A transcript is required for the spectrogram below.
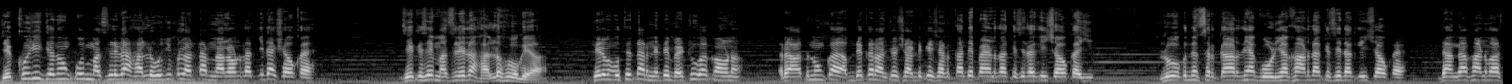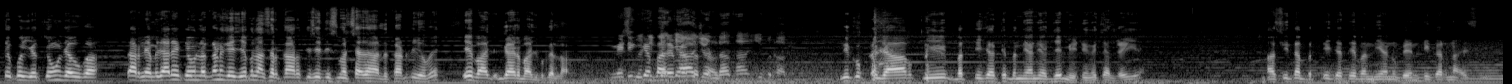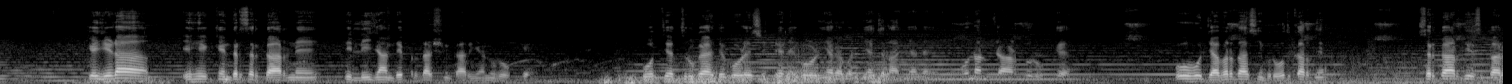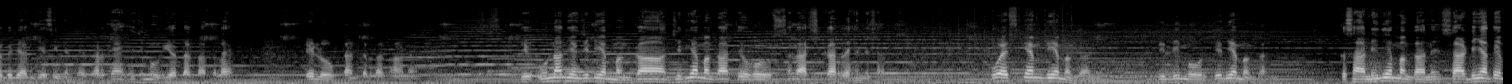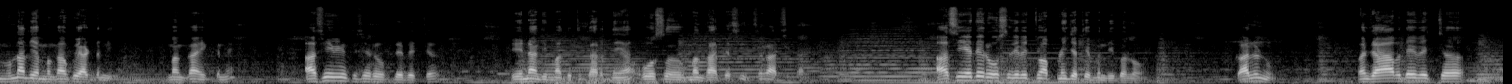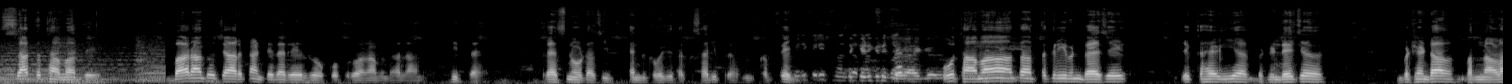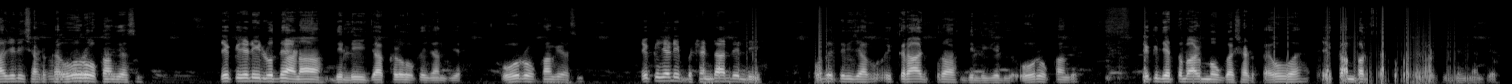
ਦੇਖੋ ਜੀ ਜਦੋਂ ਕੋਈ ਮਸਲੇ ਦਾ ਹੱਲ ਹੋ ਜੂ ਭਲਾ ਧਰਨਾ ਲਾਉਣ ਦਾ ਕਿਹਦਾ ਸ਼ੌਕ ਹੈ ਜੇ ਕਿਸੇ ਮਸਲੇ ਦਾ ਹੱਲ ਹੋ ਗਿਆ ਫਿਰ ਉੱਥੇ ਧਰਨੇ ਤੇ ਬੈਠੂਗਾ ਕੌਣ ਰਾਤ ਨੂੰ ਘਰ ਆਪਦੇ ਘਰਾਂ ਚੋਂ ਛੱਡ ਕੇ ਸੜਕਾਂ ਤੇ ਪੈਣ ਦਾ ਕਿਸੇ ਦਾ ਕੀ ਸ਼ੌਕ ਹੈ ਜੀ ਲੋਕ ਨੇ ਸਰਕਾਰ ਦੀਆਂ ਗੋਲੀਆਂ ਖਾਣ ਦਾ ਕਿਸੇ ਦਾ ਕੀ ਸ਼ੌਕ ਹੈ ਡਾਂਗਾ ਖਾਣ ਵਾਸਤੇ ਕੋਈ ਕਿਉਂ ਜਾਊਗਾ ਧਰਨੇ ਬਜਾਰੇ ਕਿਉਂ ਲੱਗਣਗੇ ਜੇ ਭਲਾ ਸਰਕਾਰ ਕਿਸੇ ਦੀ ਸਮੱਸਿਆ ਦਾ ਹੱਲ ਕੱਢਦੀ ਹੋਵੇ ਇਹ ਬਾਜ ਗੈਰ ਵਾਜਬ ਗੱਲਾਂ मीटिंग मीटिंग के का बारे में क्या बताओ। एजेंडा था ये बता दें ਦੇਖੋ ਪੰਜਾਬ ਕੀ 32 ਜਥੇਬੰਦੀਆਂ ਦੀ ਅੱਜੇ ਮੀਟਿੰਗ ਚੱਲ ਰਹੀ ਹੈ ਅਸੀਂ ਤਾਂ 32 ਜਥੇਬੰਦੀਆਂ ਨੂੰ ਬੇਨਤੀ ਕਰਨ ਆਏ ਸੀ ਕਿ ਜਿਹੜਾ ਇਹ ਕੇਂਦਰ ਸਰਕਾਰ ਨੇ ਦਿੱਲੀ ਜਾਂਦੇ ਪ੍ਰਦਰਸ਼ਨਕਾਰੀਆਂ ਨੂੰ ਰੋਕਿਆ, ਉੱਥੇ ਅਥਰੂ ਗੈਸ ਦੇ ਗੋਲੇ ਸਿੱਟੇ ਨੇ, ਗੋਲੀਆਂ ਰਬੜ ਦੀਆਂ ਚਲਾਈਆਂ ਨੇ, ਉਹਨਾਂ ਨੂੰ ਜਾਣ ਤੋਂ ਰੋਕਿਆ। ਉਹ ਜ਼ਬਰਦਸਤ ਅਸੀਂ ਵਿਰੋਧ ਕਰਦੇ ਹਾਂ। ਸਰਕਾਰ ਦੀ ਇਸ ਕਾਰਗੁਜ਼ਾਰੀ ਦੀ ਅਸੀਂ ਨਿੰਦਾ ਕਰਦੇ ਹਾਂ। ਇਹ ਜਮਹੂਰੀਅਤ ਦਾ ਕਤਲ ਹੈ। ਇਹ ਲੋਕਤੰਤਰ ਦਾ ਘਾਣ ਹੈ। ਤੇ ਉਹਨਾਂ ਦੀਆਂ ਜਿਹੜੀਆਂ ਮੰਗਾਂ ਜਿਹੜੀਆਂ ਮੰਗਾਂ ਤੇ ਉਹ ਸੰਘਰਸ਼ ਕਰ ਰਹੇ ਨੇ ਸਾਡੇ ਉਹ ਐਸਕੇਐਮ ਦੀਆਂ ਮੰਗਾਂ ਨੇ। ਦਿੱਲੀ ਮੋਰਚੇ ਦੀਆਂ ਮੰਗਾਂ ਨੇ, ਕਿਸਾਨੀ ਦੀਆਂ ਮੰਗਾਂ ਨੇ, ਸਾਡੀਆਂ ਤੇ ਉਹਨਾਂ ਦੀਆਂ ਮੰਗਾਂ ਕੋਈ ਅੱਡ ਨਹੀਂ, ਮੰਗਾਂ ਇੱਕ ਨੇ। ਅਸੀਂ ਵੀ ਕਿਸੇ ਰੂਪ ਦੇ ਵਿੱਚ ਇਹਨਾਂ ਦੀ ਮਦਦ ਕਰਦੇ ਆ ਉਸ ਮੰਗਾਂ ਤੇ ਅਸੀਂ ਸੰਘਰਸ਼ ਕਰਦੇ ਅਸੀਂ ਇਹਦੇ ਰੋਸ ਦੇ ਵਿੱਚੋਂ ਆਪਣੀ ਜਥੇਬੰਦੀ ਵੱਲੋਂ ਕੱਲ ਨੂੰ ਪੰਜਾਬ ਦੇ ਵਿੱਚ ਸੱਤ ਥਾਵਾਂ ਤੇ 12 ਤੋਂ 4 ਘੰਟੇ ਦਾ ਰੇਲ ਰੋਕੋ ਪ੍ਰੋਗਰਾਮ ਦਾ ਐਲਾਨ ਕੀਤਾ ਹੈ। ਪ੍ਰੈਸ ਨੋਟ ਅਸੀਂ 3 ਵਜੇ ਤੱਕ ਸਾਰੀ ਪ੍ਰੈਸ ਨੂੰ ਕ- ਭੇਜ ਕਿਹੜੀ ਕਿਹੜੀ ਜਗ੍ਹਾ ਹੈਗੀ? ਉਹ ਥਾਵਾਂ ਤਾਂ ਤਕਰੀਬਨ ਵੈਸੇ ਇੱਕ ਹੈਗੀ ਆ ਬਠਿੰਡੇ 'ਚ ਬਠਿੰਡਾ ਬਰਨਾਲਾ ਜਿਹੜੀ ਸੜਕ ਹੈ ਉਹ ਰੋਕਾਂਗੇ ਅਸੀਂ। ਇੱਕ ਜਿਹੜੀ ਲੁਧਿਆਣਾ ਦਿੱਲੀ ਜਾਖਲ ਹੋ ਕੇ ਜਾਂਦੀ ਹੈ ਉਹ ਰੋਕਾਂਗੇ ਅਸੀਂ। ਇੱਕ ਜਿਹੜੀ ਬਠਿੰਡਾ ਦਿੱਲੀ ਉਹਦੇ ਤੇ ਵੀ ਜਾਗੋ ਇੱਕ ਰਾਜਪੁਰਾ ਦਿੱਲੀ ਜਿਹੜੀ ਉਹ ਰੋਕਾਂਗੇ। ਇੱਕ ਜਿੱਤਵਾਲ ਮੋਗਾ ਸੜਕ ਹੈ ਉਹ ਹੈ ਇੱਕ ਅੰਮ੍ਰਿਤਸਰ ਤੋਂ ਜਾਂਦੀ ਹੈ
